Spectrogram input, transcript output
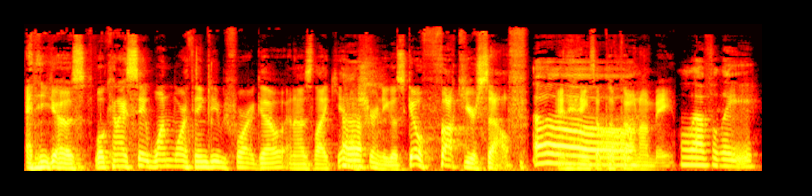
And he goes, well, can I say one more thing to you before I go? And I was like, yeah, sure. And he goes, go fuck yourself. oh, And hangs up the oh, phone on me Lovely.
